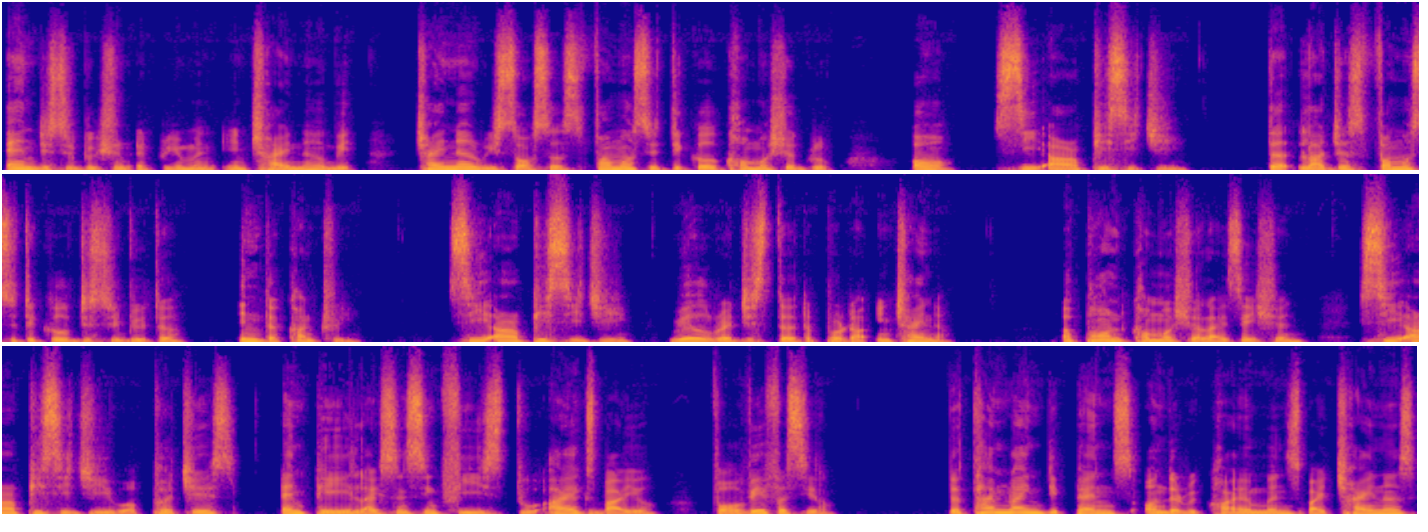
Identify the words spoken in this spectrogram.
and distribution agreement in China with China Resources Pharmaceutical Commercial Group, or CRPCG, third largest pharmaceutical distributor in the country. CRPCG will register the product in China. Upon commercialization, CRPCG will purchase and pay licensing fees to iX Bio for Wafesil. The timeline depends on the requirements by China's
